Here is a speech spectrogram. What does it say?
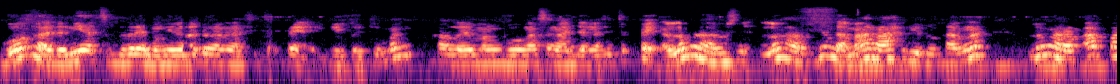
gue nggak ada niat sebenarnya menghina dengan ngasih cepet gitu cuman kalau emang gue nggak sengaja ngasih cepet lo harusnya lo harusnya nggak marah gitu karena lo ngarep apa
